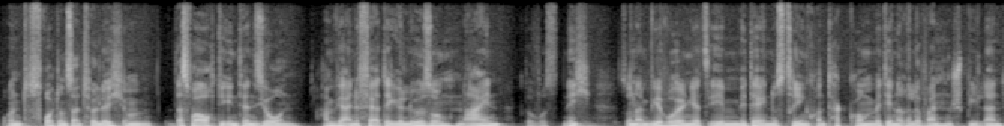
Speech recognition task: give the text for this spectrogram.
Und das freut uns natürlich. Und das war auch die Intention. Haben wir eine fertige Lösung? Nein, bewusst nicht, sondern wir wollen jetzt eben mit der Industrie in Kontakt kommen, mit den relevanten Spielern,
